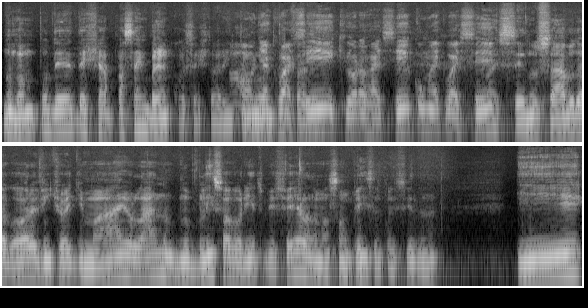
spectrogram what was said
não vamos poder deixar passar em branco essa história. Então, ah, onde é que vai fazer? ser? Que hora vai ser? Como é que vai ser? Vai ser no sábado agora, 28 de maio, lá no, no Bliss Favorito Buffet, lá na mansão Bliss, é conhecida, né? E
